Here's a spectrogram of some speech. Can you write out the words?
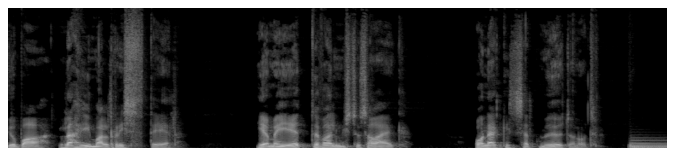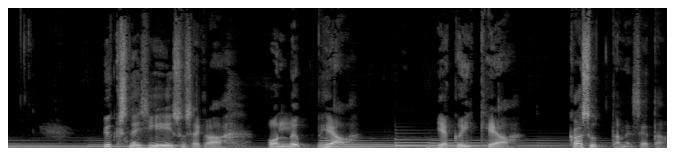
juba lähimal ristteel ja meie ettevalmistusaeg on äkitselt möödunud. üksnes Jeesusega on lõpp hea ja kõik hea. kasutame seda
